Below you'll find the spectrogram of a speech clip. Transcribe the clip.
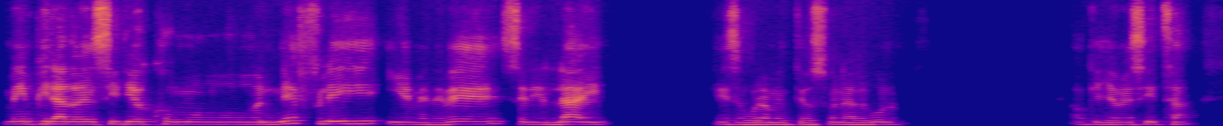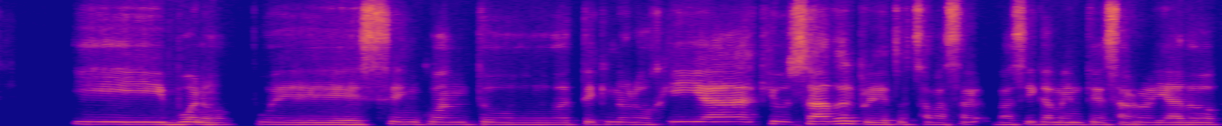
Me he inspirado en sitios como Netflix, IMDB, Series Live, que seguramente os suena alguno, aunque ya no exista. Y bueno, pues en cuanto a tecnologías que he usado, el proyecto está básicamente desarrollado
